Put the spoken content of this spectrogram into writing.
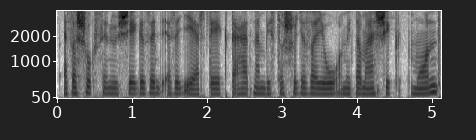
ez a sokszínűség, ez egy, ez egy érték, tehát nem biztos, hogy az a jó, amit a másik mond,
